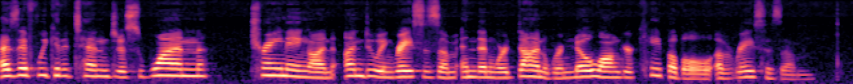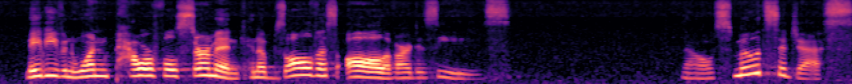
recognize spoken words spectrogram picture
As if we could attend just one training on undoing racism and then we're done. We're no longer capable of racism. Maybe even one powerful sermon can absolve us all of our disease. Now, Smooth suggests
